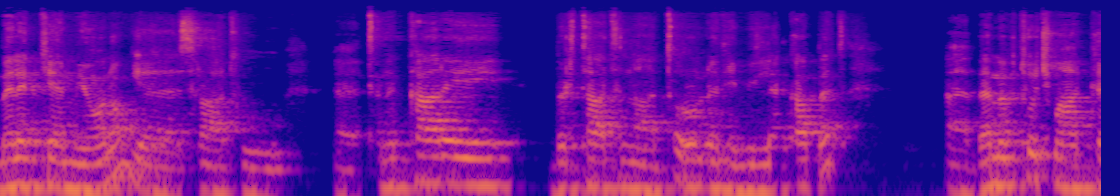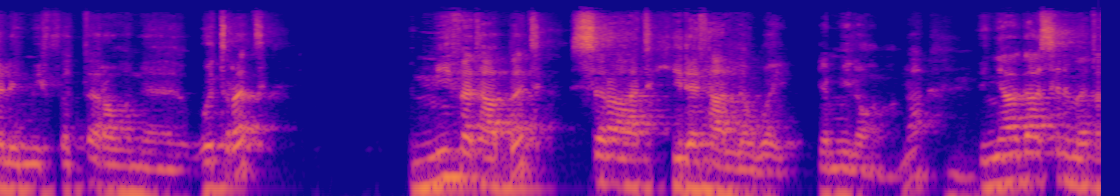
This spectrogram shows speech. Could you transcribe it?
መለኪያ የሚሆነው የስርዓቱ ጥንካሬ፣ ብርታትና ጥሩነት የሚለካበት በመብቶች መካከል የሚፈጠረውን ውጥረት የሚፈታበት ስርዓት ሂደት አለው ወይ የሚለው ነው። እና እኛ ጋር ስንመጣ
